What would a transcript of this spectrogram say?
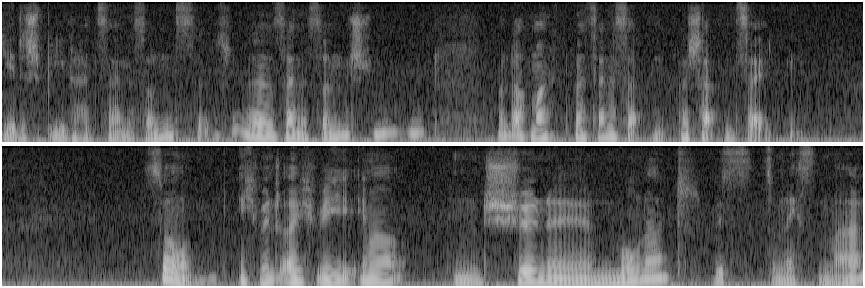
jedes Spiel hat seine, Sonnen, äh, seine Sonnenstunden und auch manchmal seine äh, Schattenzeiten. So, ich wünsche euch wie immer einen schönen Monat. Bis zum nächsten Mal.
